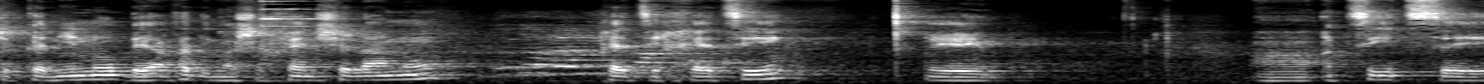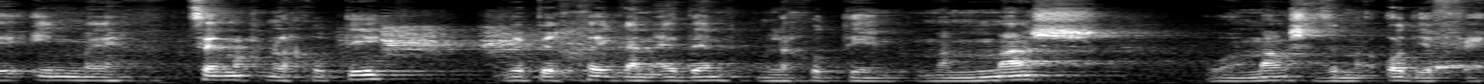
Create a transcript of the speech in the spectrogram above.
שקנינו ביחד עם השכן שלנו, חצי חצי, אה, עציץ אה, עם אה, צמח מלאכותי ופרחי גן עדן מלאכותיים. ממש, הוא אמר שזה מאוד יפה.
